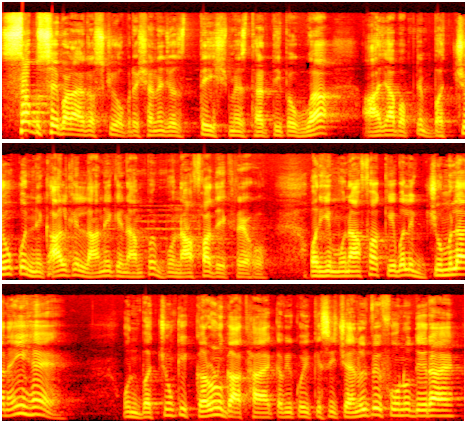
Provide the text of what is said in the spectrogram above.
सबसे बड़ा रेस्क्यू ऑपरेशन है जो देश में इस धरती पर हुआ। आज आप अपने बच्चों को निकाल के लाने के नाम पर मुनाफा देख रहे हो। और ये मुनाफा केवल एक जुमला नहीं है, उन बच्चों की करुण गाथा है। कभी कोई किसी चैनल पे फ़ोन दे रहा है,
